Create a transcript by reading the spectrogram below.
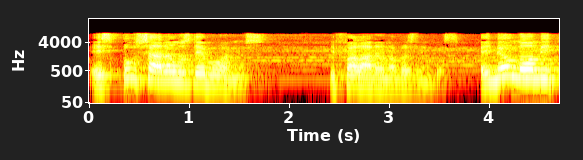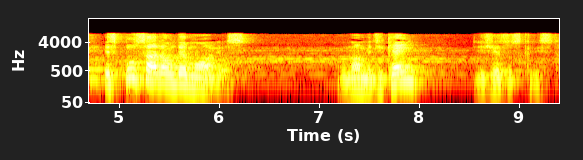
expulsarão os demônios e falarão novas línguas. Em meu nome expulsarão demônios o nome de quem? De Jesus Cristo.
